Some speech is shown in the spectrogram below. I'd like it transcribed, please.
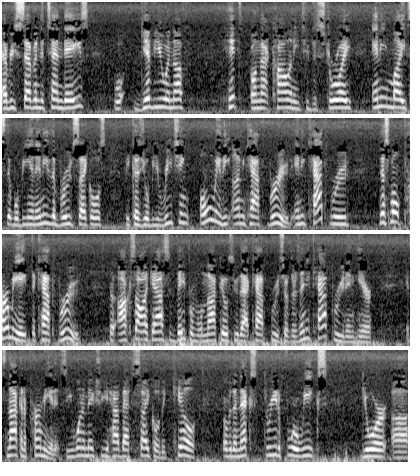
every seven to 10 days will give you enough hit on that colony to destroy any mites that will be in any of the brood cycles because you'll be reaching only the uncapped brood. Any capped brood, this won't permeate the capped brood. The oxalic acid vapor will not go through that capped brood. So if there's any capped brood in here, it's not going to permeate it. So you want to make sure you have that cycle to kill over the next three to four weeks your uh,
